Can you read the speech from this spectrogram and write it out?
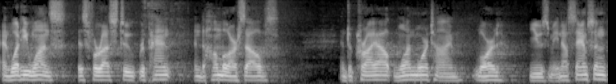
And what he wants is for us to repent and to humble ourselves and to cry out one more time, Lord, use me. Now, Samson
